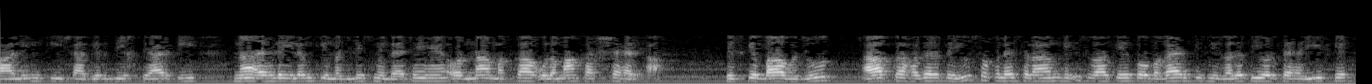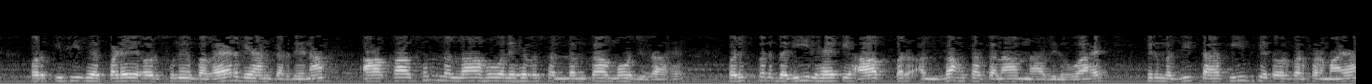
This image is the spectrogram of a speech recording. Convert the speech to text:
عالم کی شاگردی اختیار کی، نہ اہل علم کی مجلس میں بیٹھے ہیں اور نہ مکہ علماء کا شہر تھا۔ اس کے باوجود آپ کا حضرت یوسف علیہ السلام کے اس واقعے کو بغیر کسی غلطی اور تحریر کے اور کسی سے پڑھے اور سنے بغیر بیان کر دینا آقا صلی اللہ علیہ وسلم کا معجزہ ہے۔ اور اس پر دلیل ہے کہ آپ پر اللہ کا کلام نازل ہوا ہے۔ پھر مزید تاکید کے طور پر فرمایا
